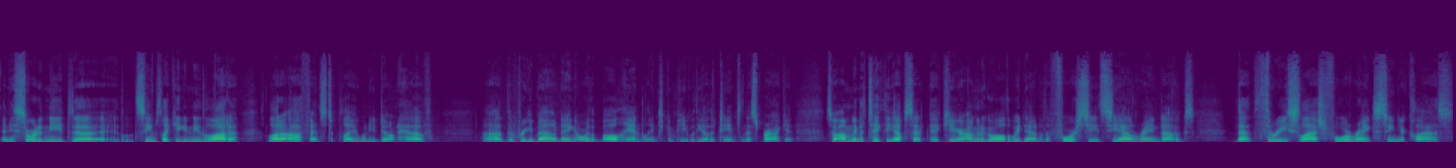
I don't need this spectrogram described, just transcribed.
And you sort of need, uh, it seems like you need a lot of, a lot of offense to play when you don't have uh, the rebounding or the ball handling to compete with the other teams in this bracket. So I'm going to take the upset pick here. I'm going to go all the way down to the four seed Seattle Rain Dogs that three slash four ranked senior class,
